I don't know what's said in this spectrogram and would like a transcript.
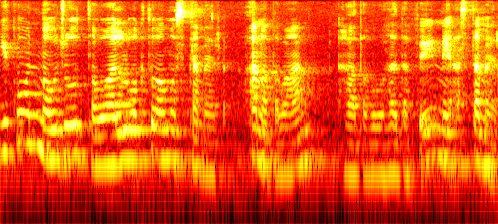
يكون موجود طوال الوقت ومستمر. أنا طبعا هذا هو هدفي إني أستمر.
